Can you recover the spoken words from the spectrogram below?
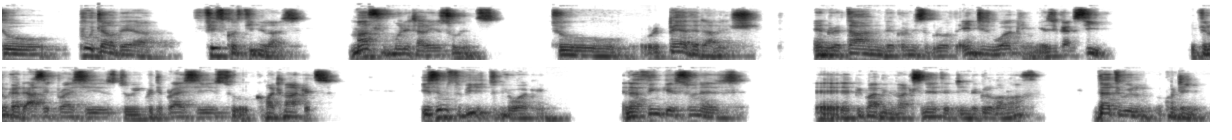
to put out their fiscal stimulus, massive monetary instruments to repair the damage and return the economy's growth. And it is working, as you can see. If you look at asset prices to equity prices to commodity markets, it seems to be to be working. And I think as soon as uh, people have been vaccinated in the global north, that will continue.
